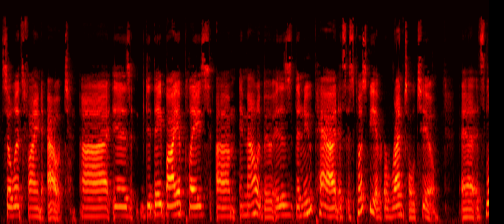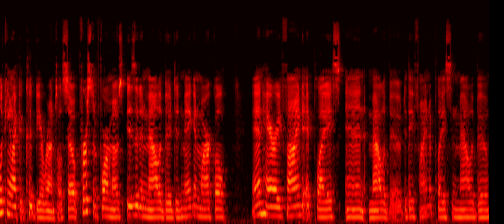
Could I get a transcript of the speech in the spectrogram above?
So let's find out. Uh, is Did they buy a place um, in Malibu? Is the new pad, it's, it's supposed to be a, a rental too. Uh, it's looking like it could be a rental. So first and foremost, is it in Malibu? Did Meghan Markle and Harry find a place in Malibu? Did they find a place in Malibu?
